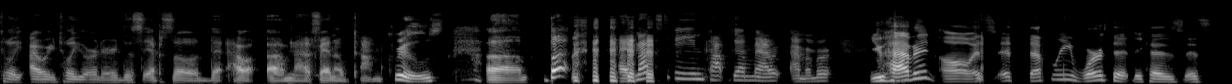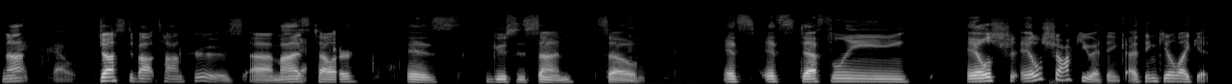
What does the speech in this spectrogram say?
told I already told you earlier this episode that how I'm not a fan of Tom Cruise, um, but I have not seen Top Gun Maverick. I remember You haven't? Oh, it's it's definitely worth it because it's not out. just about Tom Cruise. Uh, Miles Yeah. Teller is Goose's son, so Mhm. it's it's definitely it'll sh- it'll shock you. I think. I think you'll like it.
